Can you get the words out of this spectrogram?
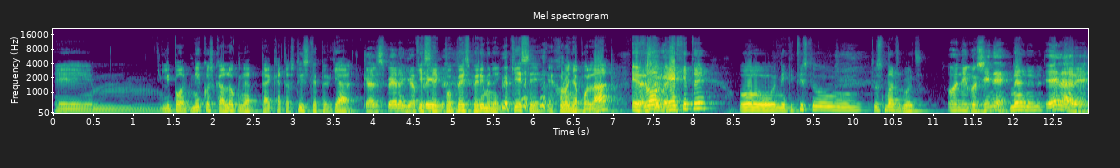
Ε, μ, λοιπόν, Νίκος Καλόκ να τα εκατοστήσετε, παιδιά, Καλησπέρα για και σε πριν. εκπομπές περίμενε και σε ε, χρόνια πολλά. Εδώ Ευχαριστούμε. έρχεται ο νικητής του, του Smartwatch. Ο Νίκος είναι; Ναι, ναι, ναι. Έλα ρε.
